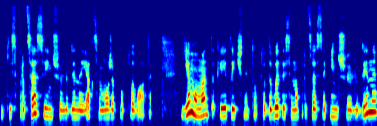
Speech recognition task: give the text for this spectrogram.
якісь процеси іншої людини, як це може повпливати. Є момент такий етичний, тобто дивитися на процеси іншої людини,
